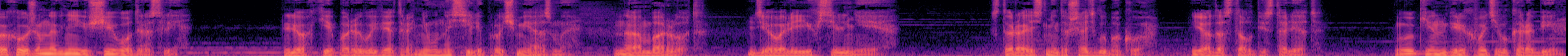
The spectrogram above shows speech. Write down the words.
похожим на гниющие водоросли. Легкие порывы ветра не уносили прочь миазмы, наоборот, делали их сильнее. Стараясь не дышать глубоко, я достал пистолет. Лукин перехватил карабин,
